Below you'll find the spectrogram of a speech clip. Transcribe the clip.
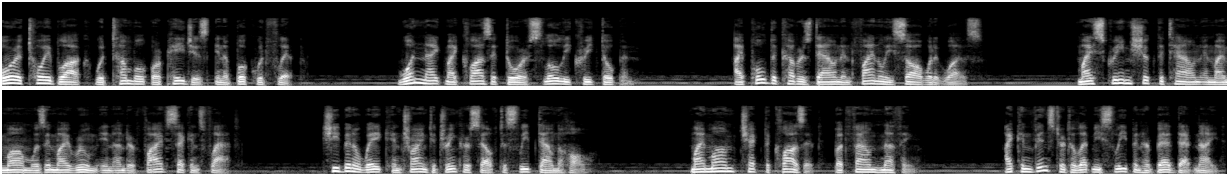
Or a toy block would tumble or pages in a book would flip. One night my closet door slowly creaked open. I pulled the covers down and finally saw what it was. My scream shook the town and my mom was in my room in under five seconds flat. She'd been awake and trying to drink herself to sleep down the hall. My mom checked the closet but found nothing. I convinced her to let me sleep in her bed that night,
